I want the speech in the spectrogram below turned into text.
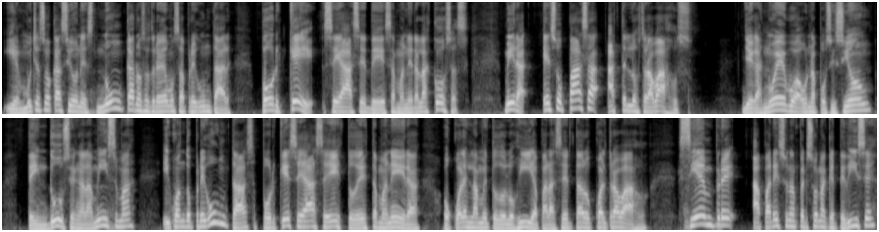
y en muchas ocasiones nunca nos atrevemos a preguntar por qué se hace de esa manera las cosas. Mira, eso pasa hasta en los trabajos. Llegas nuevo a una posición, te inducen a la misma y cuando preguntas por qué se hace esto de esta manera o cuál es la metodología para hacer tal o cual trabajo, siempre aparece una persona que te dice,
